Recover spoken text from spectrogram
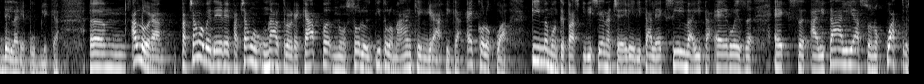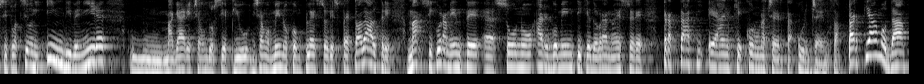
della Repubblica. Um, allora, facciamo vedere, facciamo un altro recap, non solo il titolo ma anche in grafica. Eccolo qua, Team Montepaschi di Siena, Cererie d'Italia ex Silva, Ita Airways ex Alitalia, sono quattro situazioni in divenire, mm, magari c'è un dossier più, diciamo, meno complesso rispetto ad altri, ma sicuramente eh, sono argomenti che dovranno essere trattati e anche con una certa urgenza. Partiamo da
